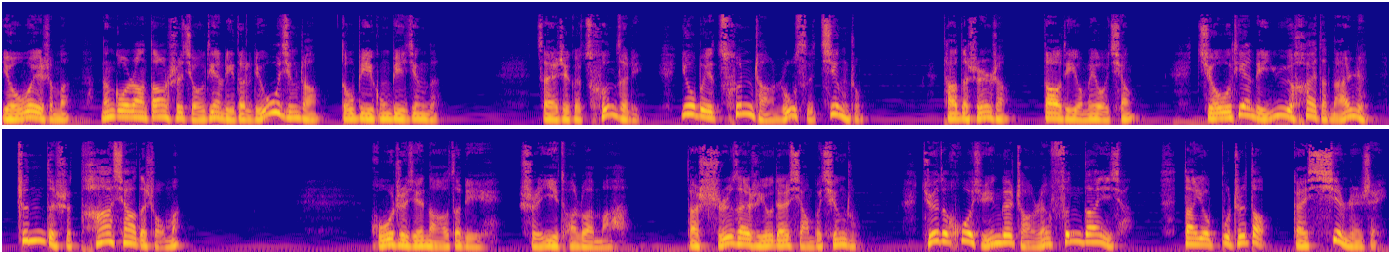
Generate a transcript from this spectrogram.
又为什么能够让当时酒店里的刘警长都毕恭毕敬的？在这个村子里又被村长如此敬重？他的身上到底有没有枪？酒店里遇害的男人真的是他下的手吗？胡志杰脑子里。是一团乱麻，他实在是有点想不清楚，觉得或许应该找人分担一下，但又不知道该信任谁。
